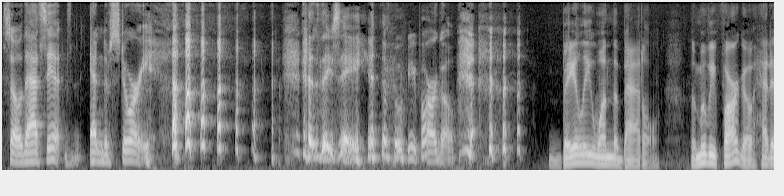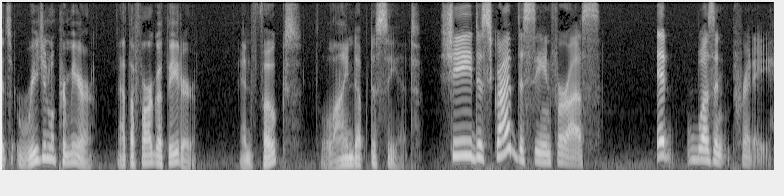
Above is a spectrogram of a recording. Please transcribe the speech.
So that's it. End of story. As they say in the movie Fargo. Bailey won the battle. The movie Fargo had its regional premiere at the Fargo Theater, and folks lined up to see it. She described the scene for us. It wasn't pretty.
